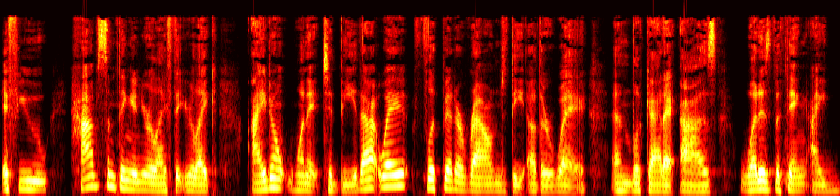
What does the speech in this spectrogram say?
if you have something in your life that you're like, I don't want it to be that way? Flip it around the other way and look at it as what is the thing I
